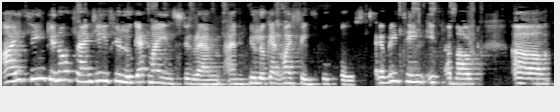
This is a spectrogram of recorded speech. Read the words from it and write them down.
I think, you know, frankly, if you look at my Instagram and if you look at my Facebook posts, everything is about, um,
